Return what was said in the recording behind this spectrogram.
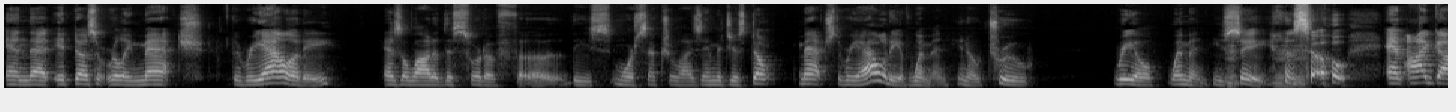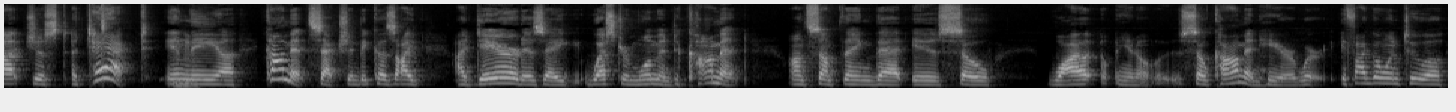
and that it doesn't really match the reality as a lot of this sort of uh, these more sexualized images don't match the reality of women you know true real women you see. So and i got just attacked in the uh, comment section because i i dared as a western woman to comment on something that is so wild you know so common here where if i go into a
